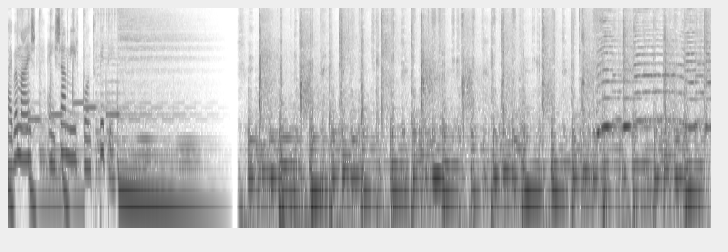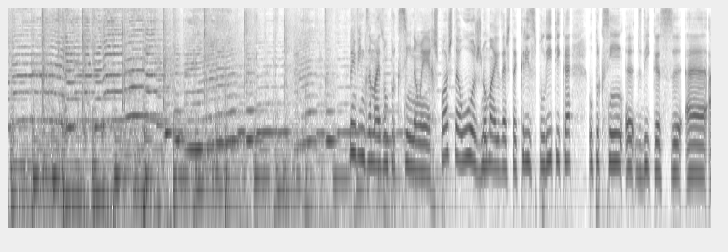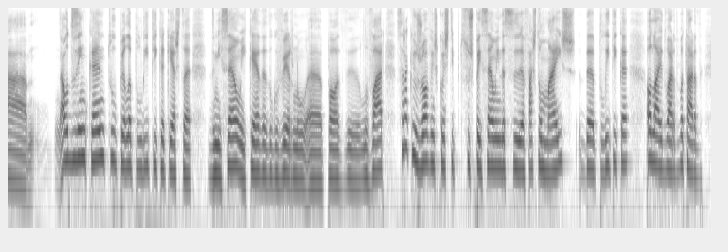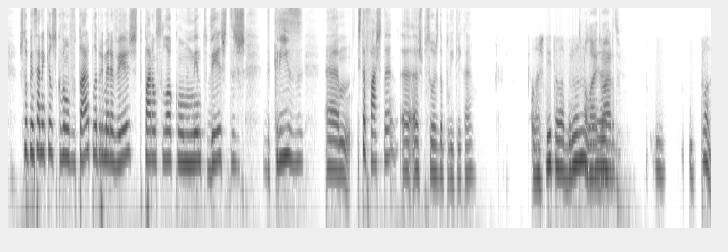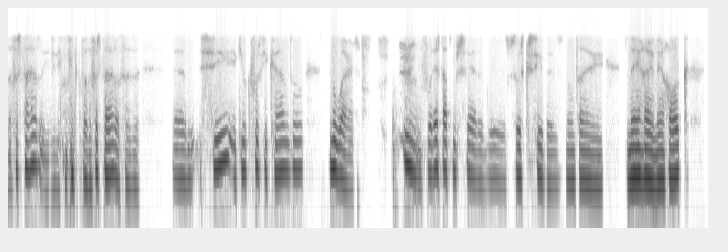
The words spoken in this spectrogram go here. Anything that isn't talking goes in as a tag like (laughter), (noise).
Saiba mais em chamir.pt. Bem-vindos a mais um Porque Sim Não é a Resposta. Hoje, no meio desta crise política, o Porque Sim uh, dedica-se a ao desencanto pela política que esta demissão e queda do governo uh, pode levar. Será que os jovens com este tipo de suspeição ainda se afastam mais da política? Olá, Eduardo, boa tarde. Estou a pensar naqueles que vão votar pela primeira vez, deparam-se logo com um momento destes de crise. Um, isto afasta uh, as pessoas da política? Olá, Judito. Olá, Bruno. Olá, Eduardo. Pode afastar, evidentemente que pode afastar, ou seja, se aquilo que for ficando no ar (clears throat) for esta atmosfera de pessoas crescidas não tem nem rei nem rock,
